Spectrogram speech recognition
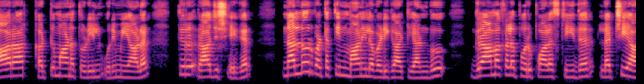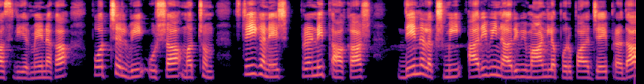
ஆர். ஆர். கட்டுமான தொழிலின் உரிமையாளர் திரு. ராஜசேகர் நல்லூர் வட்டத்தின் மாநில வழிகாட்டி அன்பு கிராமக்கள பொறுப்பாளர் ஸ்ரீதர் லட்சிய ஆசிரியர் மேனகா பொற்செல்வி உஷா மற்றும் ஸ்ரீகணேஷ் பிரணீத் ஆகாஷ் தீனலட்சுமி அறிவின் அருவி மாநில பொறுப்பாளர் ஜெயபிரதா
